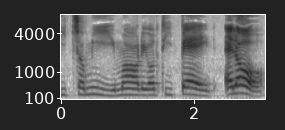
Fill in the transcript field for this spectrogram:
It's a me, Mario T-Pain. Hello!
